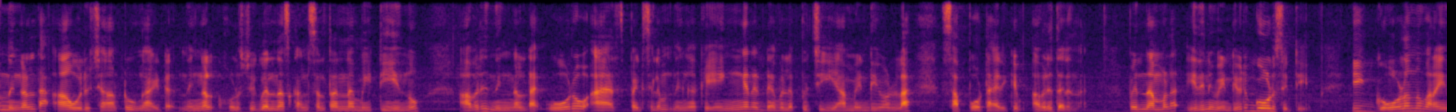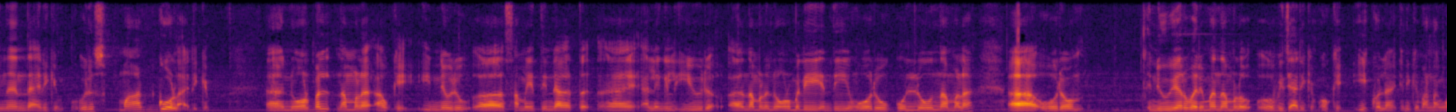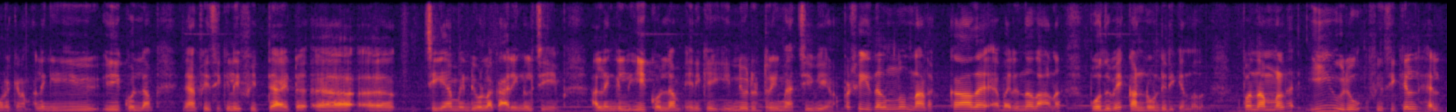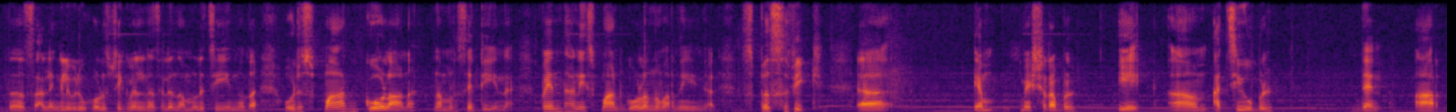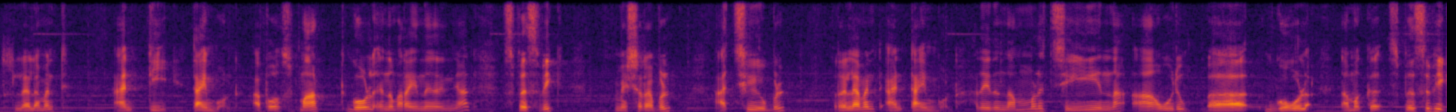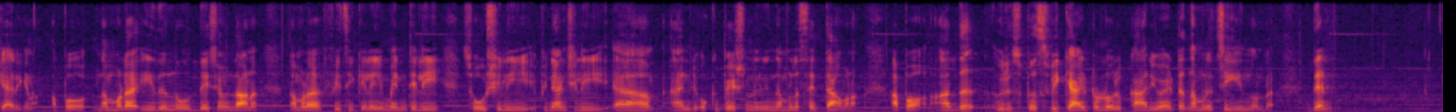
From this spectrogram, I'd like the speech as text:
അപ്പോൾ നിങ്ങളുടെ ആ ഒരു ചാർട്ടുമായിട്ട് നിങ്ങൾ ഹോളിസ്റ്റിക് വെൽനസ് കൺസൾട്ടന്റിനെ മീറ്റ് ചെയ്യുന്നു. അവർ നിങ്ങളുടെ ഓരോ ആസ്പെക്ട്സിലും നിങ്ങൾക്ക് എങ്ങനെ ഡെവലപ്പ് ചെയ്യാൻ വേണ്ടിയുള്ള സപ്പോർട്ടായിരിക്കും അവർ തരുന്നത്. അപ്പോൾ നമ്മൾ ഇതിനു വേണ്ടി ഒരു ഗോൾ സെറ്റ് ചെയ്യും. ഈ ഗോൾ എന്ന് പറയുന്നത് എന്തായിരിക്കും? ഒരു സ്മാർട്ട് ഗോൾ ആയിരിക്കും. നോർമൽ നമ്മൾ ഓക്കെ ഇന്നൊരു സമയത്തിന്റെ അകത്ത് അല്ലെങ്കിൽ ഈ ഒരു നമ്മൾ നോർമലി എന്ത് ചെയ്യും? ഓരോ കൊല്ലവും നമ്മൾ ഓരോ ന്യൂ ഇയർ വരുമ്പോൾ നമ്മൾ വിചാരിക്കും ഓക്കെ ഈ കൊല്ലം എനിക്ക് വണ്ണം കുറയ്ക്കണം. അല്ലെങ്കിൽ ഈ ഈ കൊല്ലം ഞാൻ ഫിസിക്കലി ഫിറ്റായിട്ട് ചെയ്യാൻ വേണ്ടിയുള്ള കാര്യങ്ങൾ ചെയ്യും. അല്ലെങ്കിൽ ഈ കൊല്ലം എനിക്ക് ഇനിയൊരു ഡ്രീം അച്ചീവ് ചെയ്യണം. പക്ഷേ ഇതൊന്നും നടക്കാതെ വരുന്നതാണ് പൊതുവേ കണ്ടുകൊണ്ടിരിക്കുന്നത്. അപ്പോൾ നമ്മൾ ഈ ഒരു ഫിസിക്കൽ ഹെൽത്ത്നെസ് അല്ലെങ്കിൽ ഒരു ഹോളിസ്റ്റിക് വെൽനെസ്സിൽ നമ്മൾ ചെയ്യുന്നത് ഒരു സ്മാർട്ട് ഗോളാണ് നമ്മൾ സെറ്റ് ചെയ്യുന്നത്. അപ്പോൾ എന്താണ് ഈ സ്മാർട്ട് ഗോൾ എന്ന് പറഞ്ഞു കഴിഞ്ഞാൽ specific M measurable A achievable then R relevant and T time bound അപ്പോൾ സ്മാർട്ട് ഗോൾ എന്ന് പറയുന്നത് കഴിഞ്ഞാൽ specific measurable achievable relevant and time bound അതായത് നമ്മൾ ചെയ്യുന്ന ആ ഒരു ഗോൾ നമുക്ക് സ്പെസിഫിക് ആയിരിക്കണം. അപ്പോൾ നമ്മുടെ ഇതെന്ന് ഉദ്ദേശം എന്താണ്? നമ്മൾ physically mentally socially financially and occupationally നമ്മൾ സെറ്റ് ആവണം. അപ്പോൾ അത് ഒരു സ്പെസിഫിക് ആയിട്ടുള്ള ഒരു കാര്യമായിട്ട് നമ്മൾ ചെയ്യുന്നുണ്ട്. ദെൻ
